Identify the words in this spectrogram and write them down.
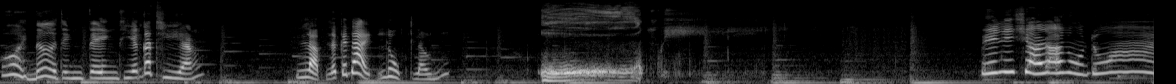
เฮ้ยดื้อจริงๆ เถียงก็เถียง หลับแล้วก็ได้ลูกเรานี่พี่นิชาลาหนูด้วย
